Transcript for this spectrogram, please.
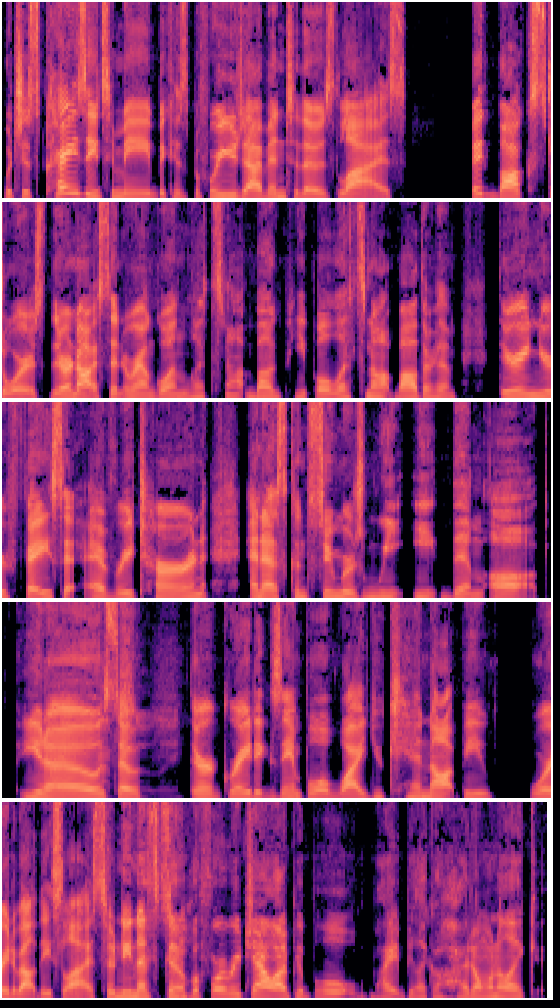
which is crazy to me because before you dive into those lies, Big box stores, they're not sitting around going, let's not bug people, let's not bother them. They're in your face at every turn. And as consumers, we eat them up, you know? Absolutely. So they're a great example of why you cannot be worried about these lies. So Nina's going to. So before reaching out, a lot of people might be like, oh, I don't want to like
